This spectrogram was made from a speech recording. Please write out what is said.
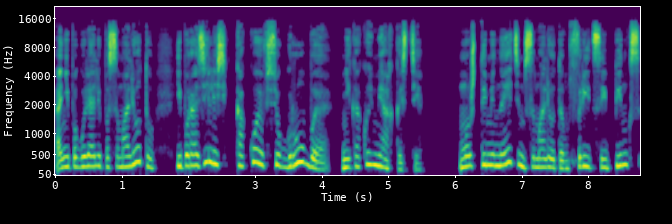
Они погуляли по самолету и поразились, какое все грубое, никакой мягкости. Может, именно этим самолетом Фриц и Пинкс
